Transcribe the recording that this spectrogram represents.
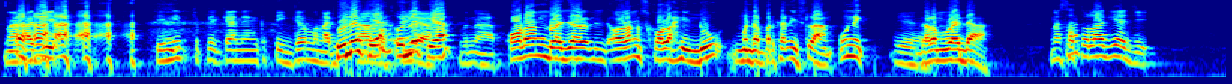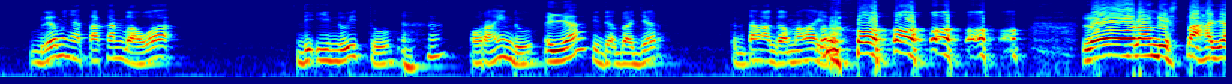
Nah, Haji, ini cuplikan yang ketiga menarik Unik sekali. ya, unik Iya, ya. Benar. Orang belajar orang sekolah Hindu mendapatkan Islam, unik Iya. dalam Weda. Nah, satu lagi Haji. Beliau menyatakan bahwa di Indo itu orang Hindu Iya. tidak belajar tentang agama lain. Loh, orang di STAH aja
